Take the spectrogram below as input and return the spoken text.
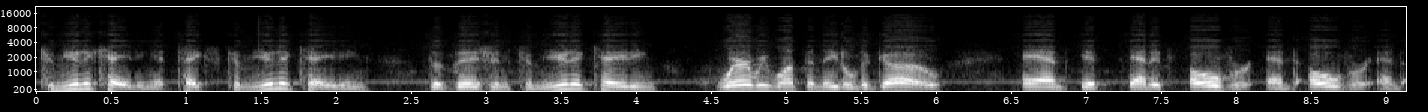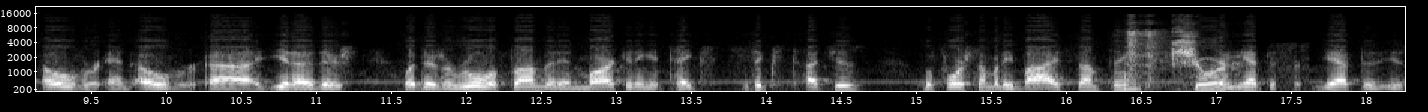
communicating. It takes communicating the vision, communicating where we want the needle to go, and it and it's over and over and over and over. Uh, you know, there's what there's a rule of thumb that in marketing it takes six touches before somebody buys something. Sure. So you have to you have to is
